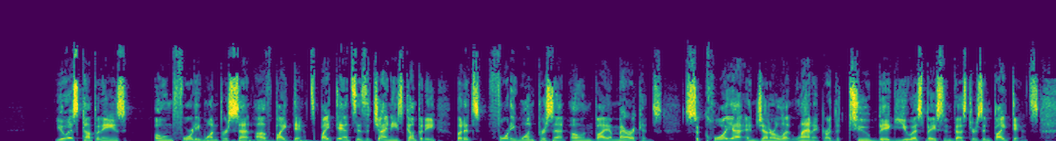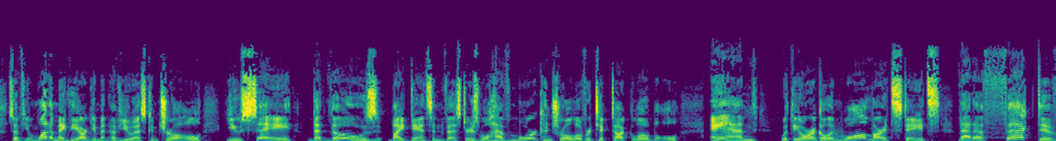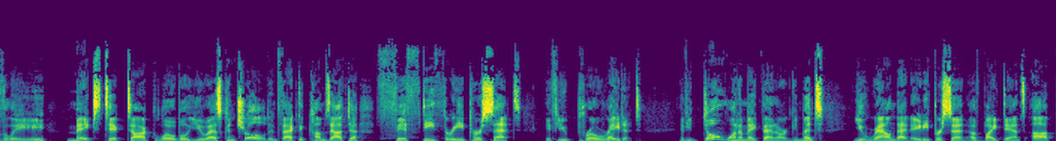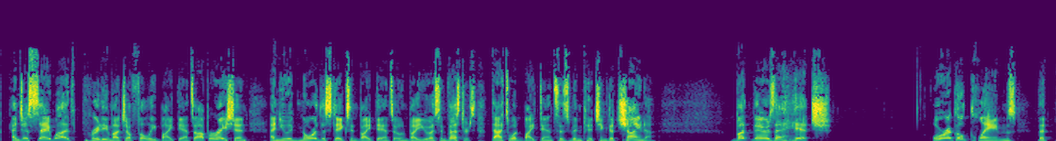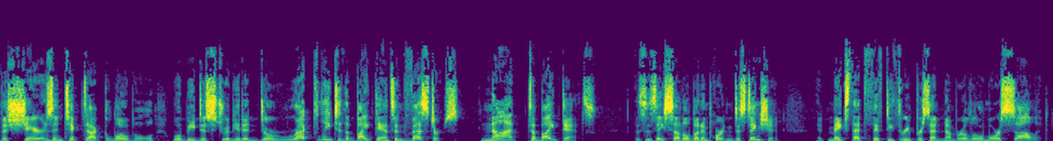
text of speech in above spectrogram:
US companies own 41% of ByteDance. ByteDance is a Chinese company, but it's 41% owned by Americans. Sequoia and General Atlantic are the two big US based investors in ByteDance. So if you want to make the argument of US control, you say that those ByteDance investors will have more control over TikTok Global and with the Oracle and Walmart states that effectively makes TikTok global US controlled. In fact, it comes out to 53% if you prorate it. If you don't want to make that argument, you round that 80% of ByteDance up and just say, well, it's pretty much a fully ByteDance operation, and you ignore the stakes in ByteDance owned by US investors. That's what ByteDance has been pitching to China. But there's a hitch. Oracle claims that the shares in TikTok Global will be distributed directly to the ByteDance investors, not to ByteDance. This is a subtle but important distinction. It makes that 53% number a little more solid.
